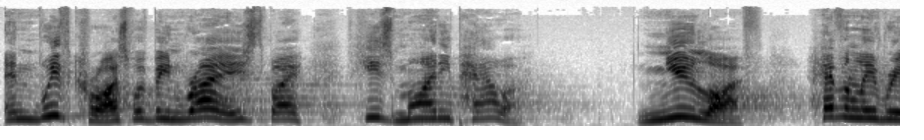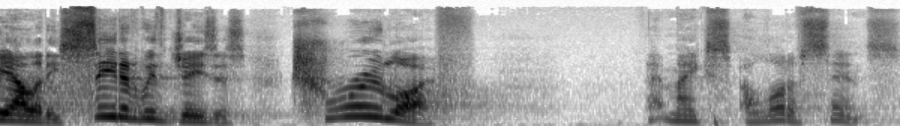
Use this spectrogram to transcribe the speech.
And with Christ, we've been raised by his mighty power. New life, heavenly reality, seated with Jesus, true life. That makes a lot of sense.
